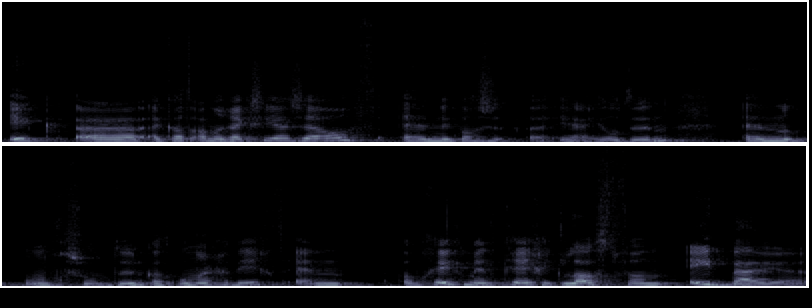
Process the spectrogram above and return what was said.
ik, uh, ik had anorexia zelf en ik was uh, ja, heel dun en ongezond dun. Ik had ondergewicht en op een gegeven moment kreeg ik last van eetbuien.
